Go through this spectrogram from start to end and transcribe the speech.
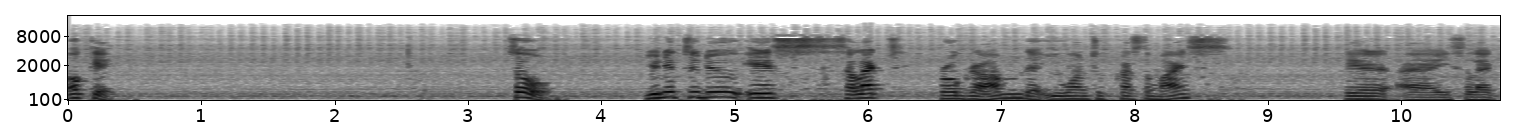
okay. So you need to do is select program that you want to customize. Here I select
